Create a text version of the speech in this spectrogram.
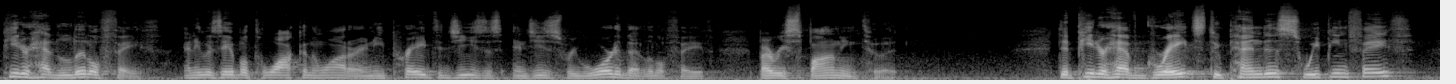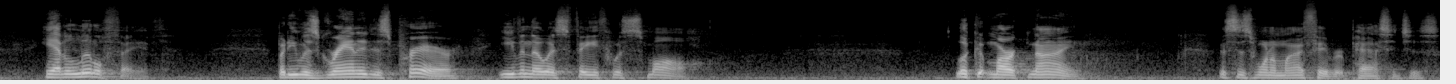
Peter had little faith, and he was able to walk in the water, and he prayed to Jesus, and Jesus rewarded that little faith by responding to it. Did Peter have great, stupendous, sweeping faith? He had a little faith, but he was granted his prayer even though his faith was small. Look at Mark 9. This is one of my favorite passages.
